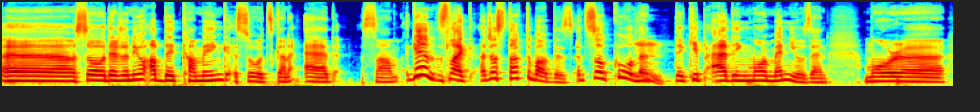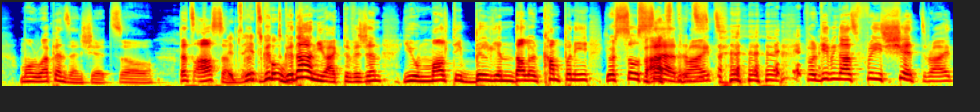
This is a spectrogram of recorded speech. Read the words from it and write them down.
uh, so there's a new update coming so it's gonna add some again it's like i just talked about this it's so cool that Hmm. they keep adding more menus and more uh, more weapons and shit so that's awesome. It's- good, it's good, cool. good on you, Activision. You multi-billion-dollar company. You're so sad, right? For giving us free shit, right?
